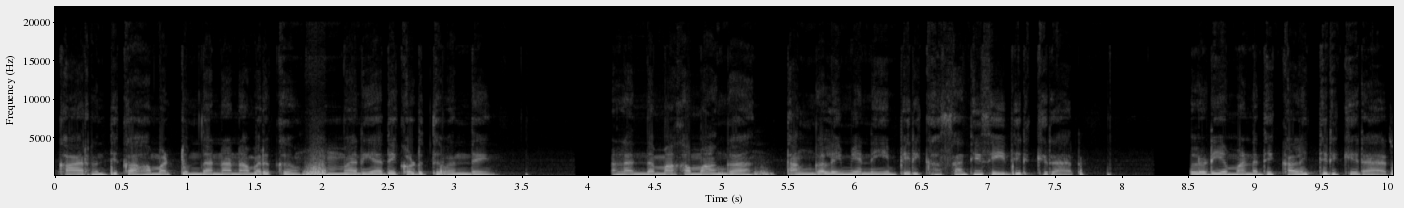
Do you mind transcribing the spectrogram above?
காரணத்துக்காக மட்டும்தான் நான் அவருக்கு மரியாதை கொடுத்து வந்தேன். ஆனால் அந்த மகமாங்கா தங்களையும் என்னையும் பிரிக்க சதி செய்திருக்கிறார். அவளுடைய மனதை கலைத்திருக்கிறார்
